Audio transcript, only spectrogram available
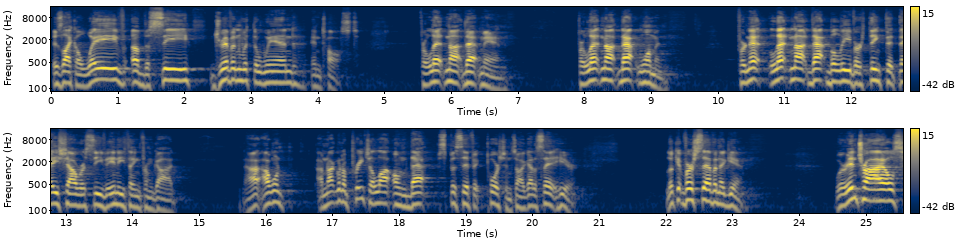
is like a wave of the sea, driven with the wind and tossed. For let not that man, for let not that woman, for let, let not that believer think that they shall receive anything from God. I, I want, I'm not going to preach a lot on that specific portion, so I got to say it here. Look at verse 7 again. We're in trials,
